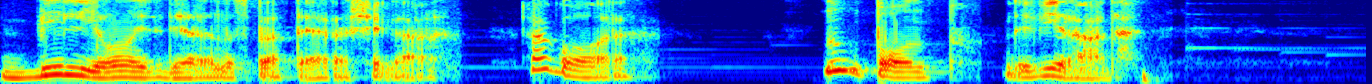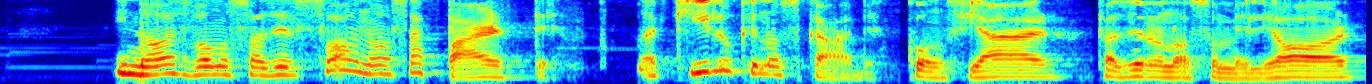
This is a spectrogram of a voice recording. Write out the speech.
bilhões de anos para a Terra chegar agora, num ponto de virada. E nós vamos fazer só a nossa parte, aquilo que nos cabe: confiar, fazer o nosso melhor,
